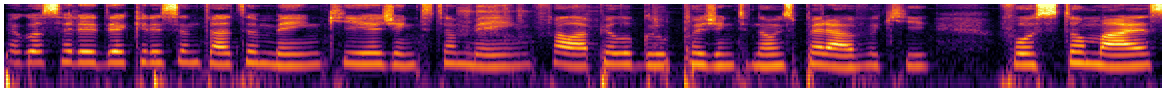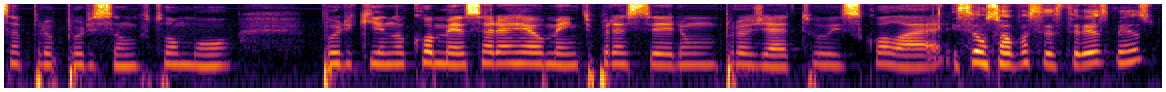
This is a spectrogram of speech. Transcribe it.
Eu gostaria de acrescentar também que a gente também, falar pelo grupo, a gente não esperava que fosse tomar essa proporção que tomou, porque no começo era realmente para ser um projeto escolar. E são só vocês três mesmo?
